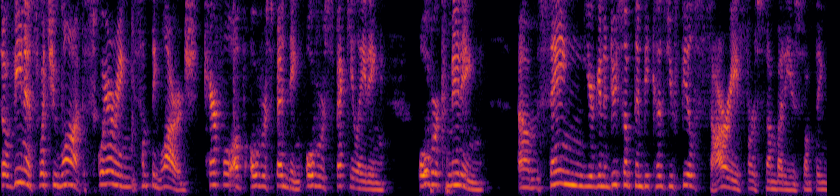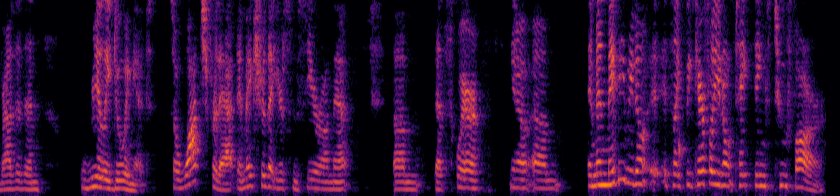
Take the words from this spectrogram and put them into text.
so Venus, what you want, squaring something large, careful of overspending, over speculating, over committing, um, saying you're going to do something because you feel sorry for somebody or something rather than really doing it. So watch for that and make sure that you're sincere on that. Um, that square you know um and then maybe we don't it's like be careful you don't take things too far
